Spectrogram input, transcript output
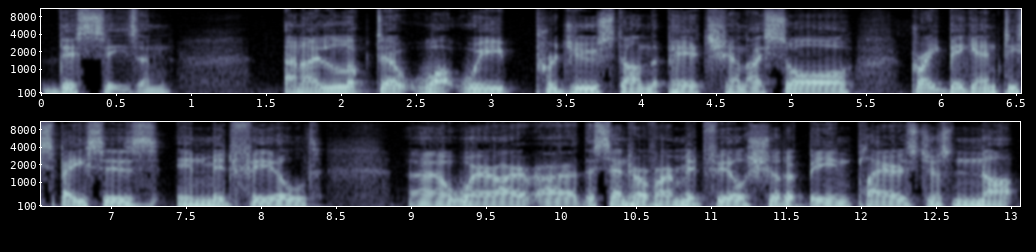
this season, and I looked at what we produced on the pitch, and I saw great big empty spaces in midfield. Uh, where our, our, the center of our midfield should have been players just not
